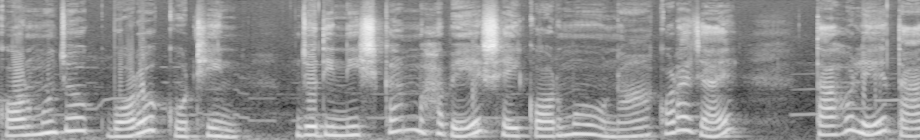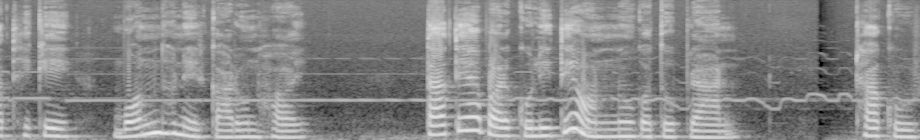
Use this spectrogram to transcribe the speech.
কর্মযোগ বড় কঠিন। যদি নিষ্কামভাবে সেই কর্ম না করা যায়, তাহলে তা থেকে বন্ধনের কারণ হয়। তাতে আবার কলিতে অন্নগত প্রাণ। ঠাকুর,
